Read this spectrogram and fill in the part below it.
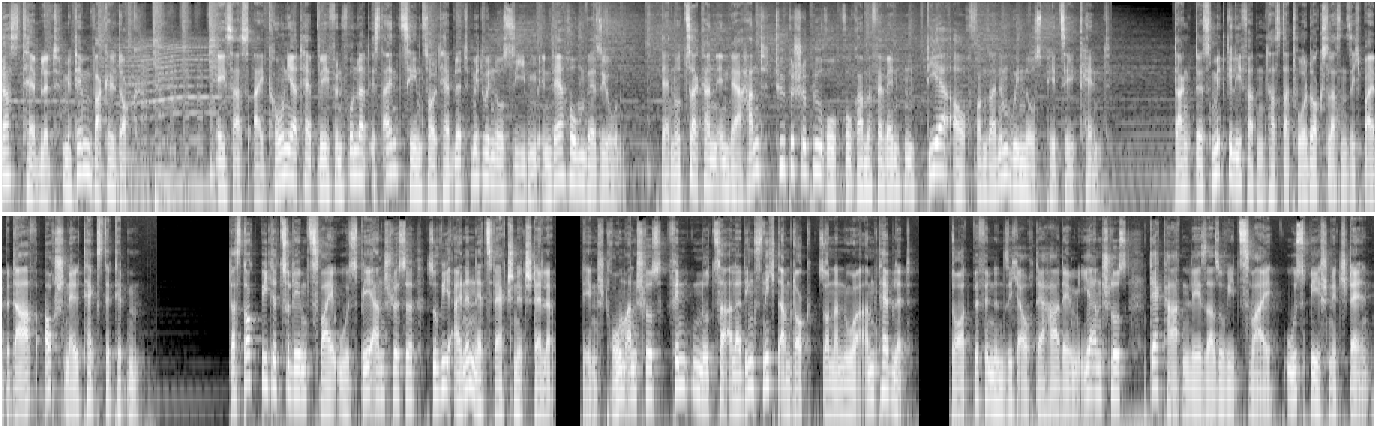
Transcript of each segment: Das Tablet mit dem Wackeldock. Acers Iconia Tab W500 ist ein 10 Zoll Tablet mit Windows 7 in der Home-Version. Der Nutzer kann in der Hand typische Büroprogramme verwenden, die er auch von seinem Windows-PC kennt. Dank des mitgelieferten Tastaturdocks lassen sich bei Bedarf auch schnell Texte tippen. Das Dock bietet zudem zwei USB-Anschlüsse sowie eine Netzwerkschnittstelle. Den Stromanschluss finden Nutzer allerdings nicht am Dock, sondern nur am Tablet. Dort befinden sich auch der HDMI-Anschluss, der Kartenleser sowie zwei USB-Schnittstellen.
